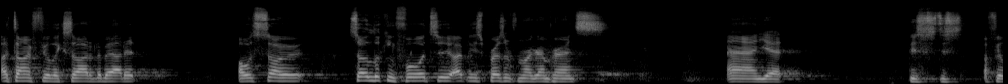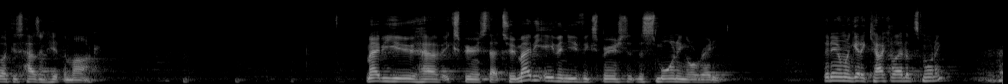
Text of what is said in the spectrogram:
I don't feel excited about it. I was so so looking forward to opening this present from my grandparents, and yet this this I feel like this hasn't hit the mark. Maybe you have experienced that too. Maybe even you've experienced it this morning already. Did anyone get a calculator this morning?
